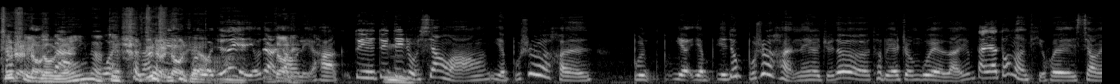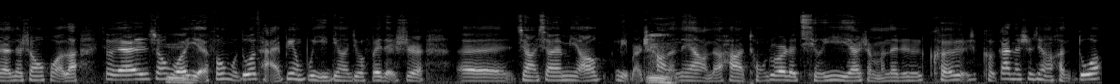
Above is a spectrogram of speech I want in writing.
这是有有点道理。原因的，对，我可能是有点道理是。我觉得也有点道理哈。对对，嗯这种向往也不是很不也也也就不是很那个觉得特别珍贵了，因为大家都能体会校园的生活了，校园生活嗯。也丰富多彩，并不一定就非得是呃像校园民谣里边唱的嗯。那样的哈，同桌的情谊啊什么的，这是可可干的事情很多，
